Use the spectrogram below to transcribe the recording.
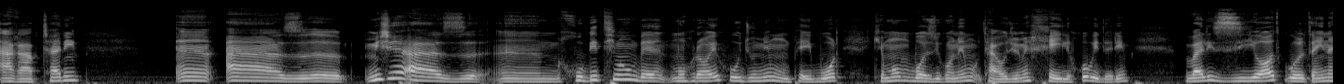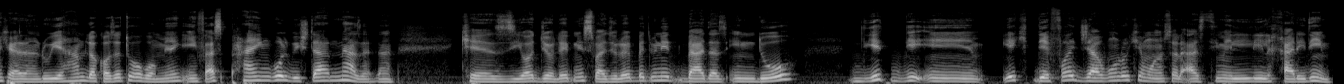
عقبتریم. از میشه از خوبی تیممون به مهرهای هجومیمون پی برد که ما بازیکن تهاجمی خیلی خوبی داریم. ولی زیاد گلزنی نکردن. روی هم لاکازت و اوبامیانگ این فصل پنج گل بیشتر نزدن که زیاد جالب نیست و جالب بدونید بعد از این دو یک دفاع جوان رو که ما از تیم لیل خریدیم.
